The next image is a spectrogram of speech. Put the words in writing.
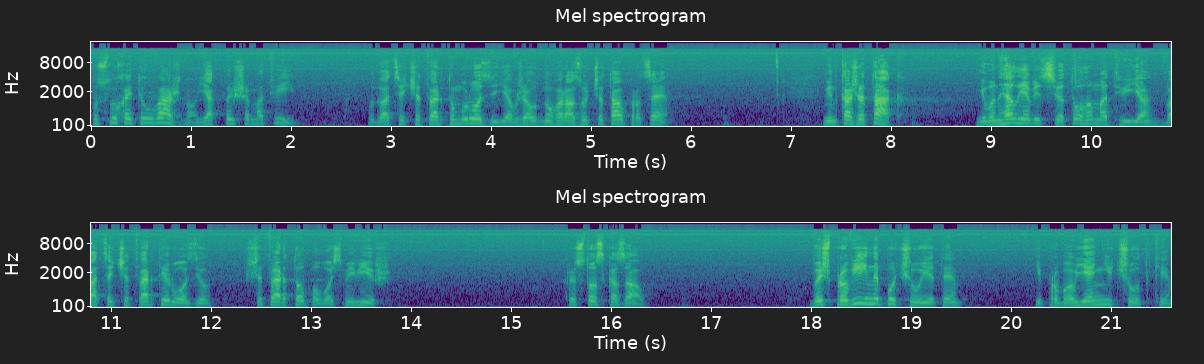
Послухайте уважно, як пише Матвій. У 24 розділі я вже одного разу читав про це. Він каже так: Євангелія від святого Матвія, 24 розділ, з 4 по 8 вірш. Христос сказав: Ви ж про війни почуєте і про воєнні чутки.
